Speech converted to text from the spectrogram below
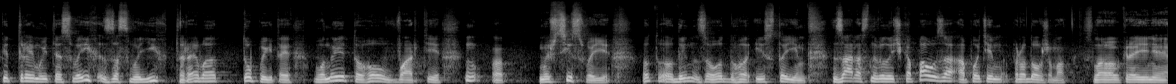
Підтримуйте своїх за своїх треба топити. Вони того варті. Ну ми ж всі свої. От один за одного і стоїмо. Зараз невеличка пауза, а потім продовжимо. Слава Україні!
